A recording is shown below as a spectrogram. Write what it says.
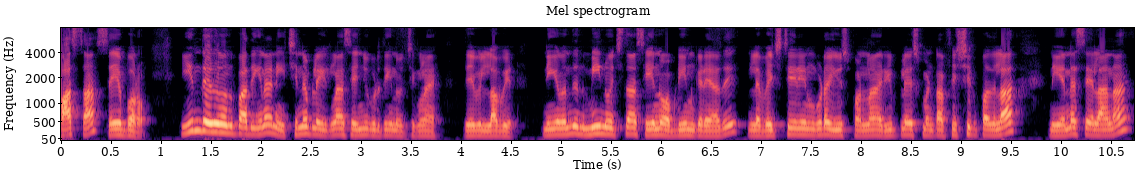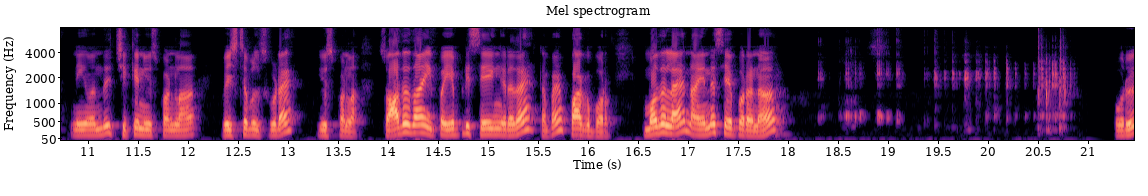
பாஸ்தா செய்ய போகிறோம் இந்த இது வந்து பார்த்தீங்கன்னா நீங்கள் சின்ன பிள்ளைகளுக்குலாம் செஞ்சு கொடுத்தீங்கன்னு வச்சுங்களேன் தே வில் லவ் இட் நீங்கள் வந்து இந்த மீன் வச்சு தான் செய்யணும் அப்படின்னு கிடையாது. இல்லை வெஜிடேரியன் கூட யூஸ் பண்ணலாம். ரீப்ளேஸ்மெண்ட்டாக ஃபிஷ்ஷுக்கு பதிலாக நீங்கள் என்ன செய்யலாம்னா நீங்கள் வந்து சிக்கன் யூஸ் பண்ணலாம். வெஜிடபிள்ஸ் கூட யூஸ் பண்ணலாம். ஸோ அதை தான் இப்போ எப்படி செய்யுங்கிறத நம்ம பார்க்க போகிறோம் முதல்ல நான் என்ன செய்ய போகிறேன்னா ஒரு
